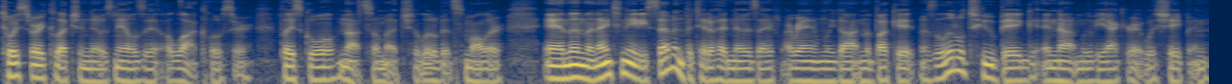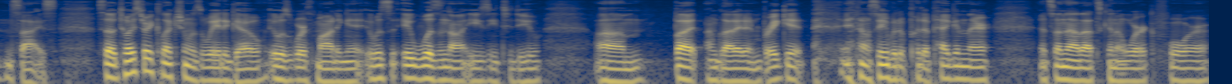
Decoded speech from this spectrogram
Toy Story Collection nose nails it a lot closer. Playskool, not so much, a little bit smaller. And then the 1987 Potato Head nose I, I randomly got in the bucket was a little too big and not movie accurate with shape and size. So Toy Story Collection was the way to go. It was worth modding it. It was it was not easy to do, um, but I'm glad I didn't break it, and I was able to put a peg in there, and so now that's gonna work for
